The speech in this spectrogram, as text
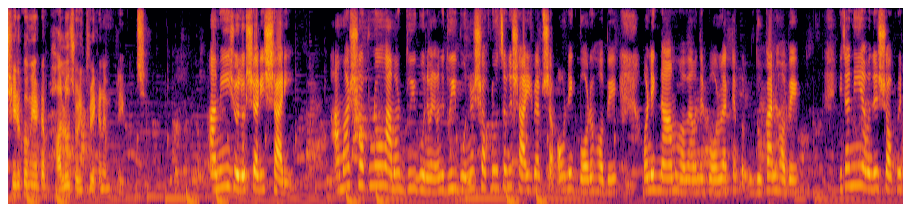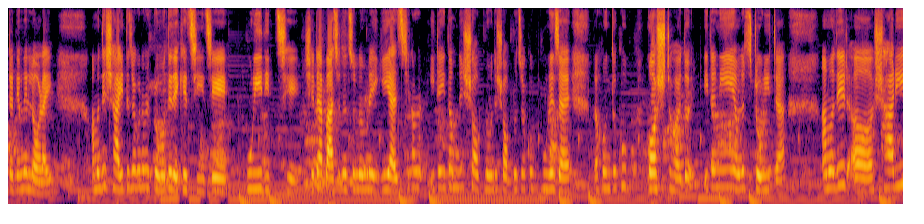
সেরকমই একটা ভালো চরিত্র এখানে আমি প্লে করছি। আমি ষোলক শাড়ির শাড়ি। আমার স্বপ্ন, আমার দুই বোনের মানে আমাদের দুই বোনের স্বপ্ন হচ্ছে আমাদের শাড়ির ব্যবসা অনেক বড় হবে, অনেক নাম হবে, আমাদের বড় একটা দোকান হবে। এটা নিয়ে আমাদের স্বপ্ন, এটা নিয়ে আমাদের লড়াই। আমাদের শাড়িতে যখন আমি প্রমোতে দেখেছি যে পুড়িয়ে দিচ্ছে, সেটা বাঁচানোর জন্য আমরা এগিয়ে আসছি। কারণ এটাই তো আমাদের স্বপ্ন আমাদের স্বপ্ন যখন পুড়ে যায়, তখন তো খুব কষ্ট হয়। তো এটা নিয়ে আমাদের স্টোরিটা আমাদের শাড়ি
